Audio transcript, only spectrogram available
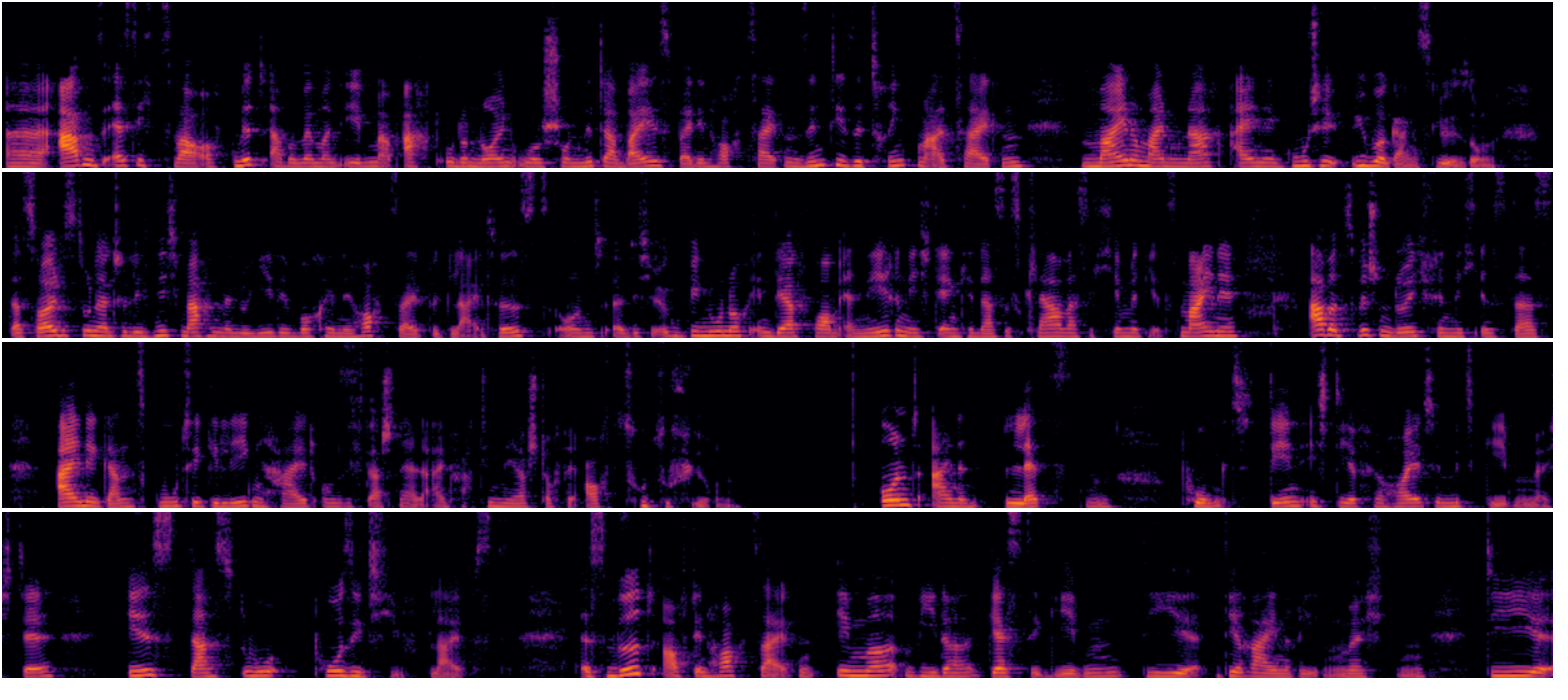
Äh, abends esse ich zwar oft mit, aber wenn man eben ab 8 oder 9 Uhr schon mit dabei ist bei den Hochzeiten, sind diese Trinkmahlzeiten meiner Meinung nach eine gute Übergangslösung. Das solltest du natürlich nicht machen, wenn du jede Woche eine Hochzeit begleitest und äh, dich irgendwie nur noch in der Form ernähren. Ich denke, das ist klar, was ich hiermit jetzt meine. Aber zwischendurch finde ich, ist das eine ganz gute Gelegenheit, um sich da schnell einfach die Nährstoffe auch zuzuführen. Und einen letzten Punkt, den ich dir für heute mitgeben möchte, ist, dass du positiv bleibst. Es wird auf den Hochzeiten immer wieder Gäste geben, die dir reinreden möchten, die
